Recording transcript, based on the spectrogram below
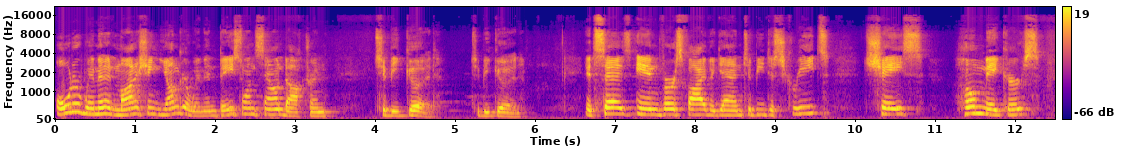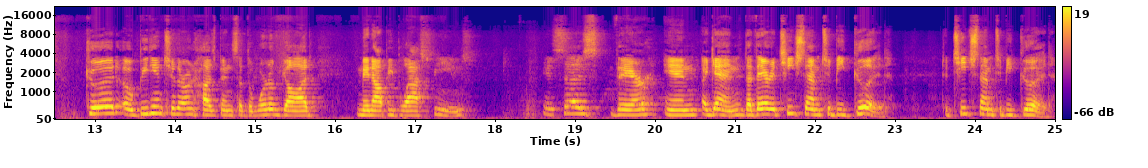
older women admonishing younger women based on sound doctrine to be good. To be good. It says in verse 5 again to be discreet, chaste, homemakers, good, obedient to their own husbands, that the word of God may not be blasphemed. It says there in, again, that they are to teach them to be good, to teach them to be good.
